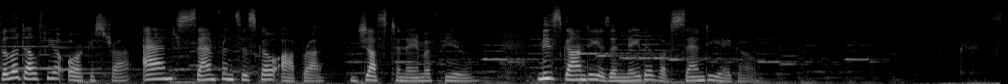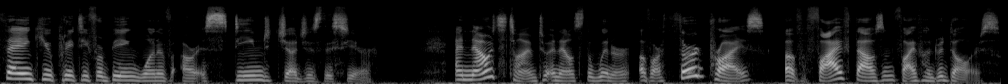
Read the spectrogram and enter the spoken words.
Philadelphia Orchestra, and San Francisco Opera, just to name a few. Ms. Gandhi is a native of San Diego. Thank you, Priti, for being one of our esteemed judges this year. And now it's time to announce the winner of our third prize of $5,500.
